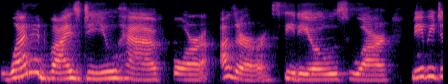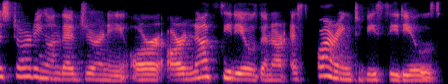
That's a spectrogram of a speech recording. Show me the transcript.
what advice do you have for other CDOs who are maybe just starting on that journey or are not CDOs and are aspiring to be CDOs?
